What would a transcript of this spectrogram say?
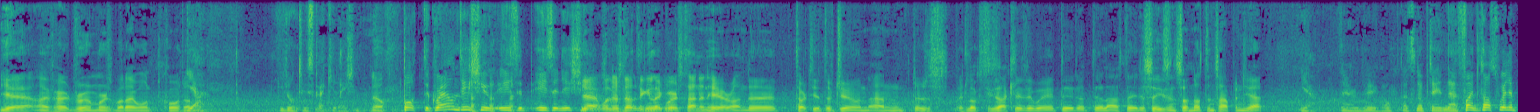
Yeah, I've heard rumours, but I won't quote on yeah. them. You don't do speculation. No. But the ground issue is a, is an issue. Yeah, well, there's nothing like we're standing here on the 30th of June, and there's it looks exactly the way it did at the last day of the season. So nothing's happened yet. Yeah, there, there you go. That's an update. Now, final thoughts, William.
